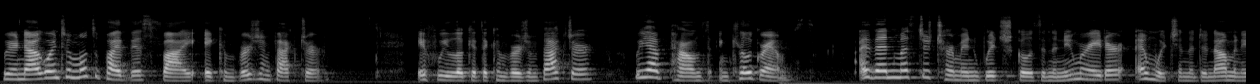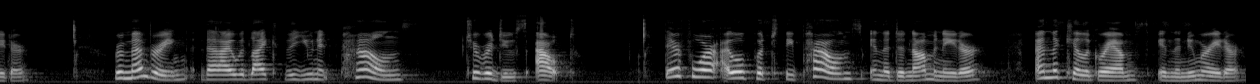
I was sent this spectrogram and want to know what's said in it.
We are now going to multiply this by a conversion factor. If we look at the conversion factor, we have pounds and kilograms. I then must determine which goes in the numerator and which in the denominator. Remembering that I would like the unit pounds to reduce out. Therefore, I will put the pounds in the denominator and the kilograms in the numerator.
